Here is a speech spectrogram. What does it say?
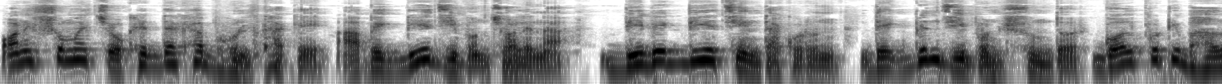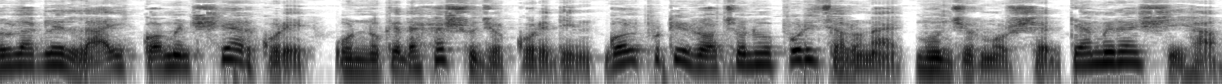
অনেক সময় চোখের দেখা ভুল থাকে, আবেগ দিয়ে জীবন চলে না। বিবেক দিয়ে চিন্তা করুন, দেখবেন জীবন সুন্দর। গল্পটি ভালো লাগলে লাইক, কমেন্ট, শেয়ার করে অন্যকে দেখার সুযোগ করে দিন। গল্পটির রচনা ও পরিচালনায় মঞ্জুর মোর্শেদ, ক্যামেরায় শিহাব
